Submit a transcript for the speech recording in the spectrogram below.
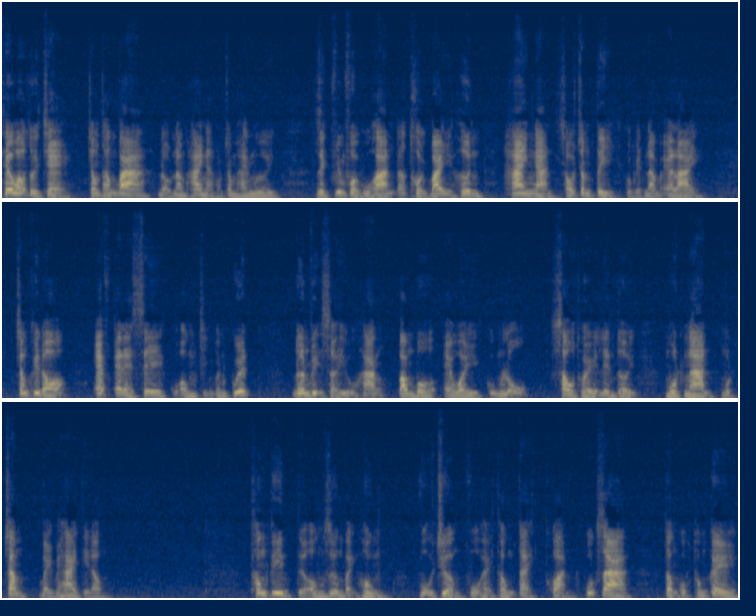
Theo báo tuổi trẻ, trong tháng 3 đầu năm 2020, dịch viêm phổi Vũ Hán đã thổi bay hơn 2.600 tỷ của Vietnam Airlines. Trong khi đó, FLC của ông Trịnh Văn Quyết, đơn vị sở hữu hãng Bamboo Airways cũng lỗ sau thuế lên tới 1.172 tỷ đồng. Thông tin từ ông Dương Mạnh Hùng, vụ trưởng vụ hệ thống tài khoản quốc gia, Tổng cục Thống kê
